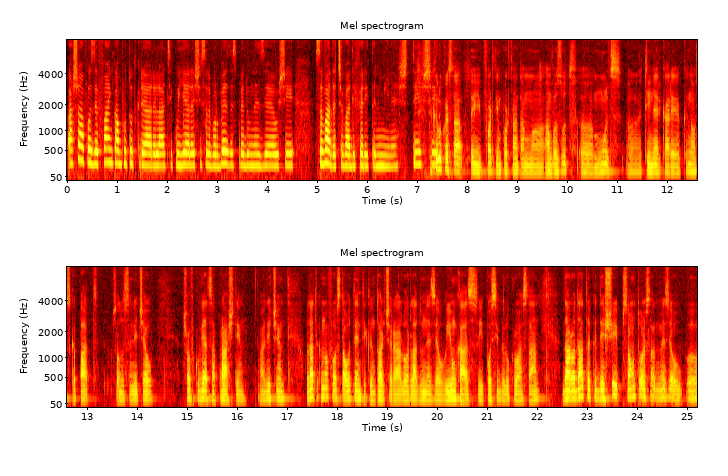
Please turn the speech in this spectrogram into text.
așa a fost de fain că am putut crea relații cu ele și să le vorbesc despre Dumnezeu și să vadă ceva diferit în mine, știi? Și că lucrul ăsta e foarte important. Am, uh, am văzut uh, mulți uh, tineri care când au scăpat, s-au dus în liceu și au făcut viața praștie. Adică, odată când nu a fost autentic întoarcerea lor la Dumnezeu, e un caz, e posibil lucrul ăsta, dar odată că deși s-au întors la Dumnezeu uh,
